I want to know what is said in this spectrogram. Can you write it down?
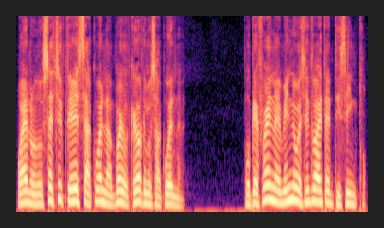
Bueno, no sé si ustedes se acuerdan, bueno, creo que no se acuerdan, porque fue en el 1975.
